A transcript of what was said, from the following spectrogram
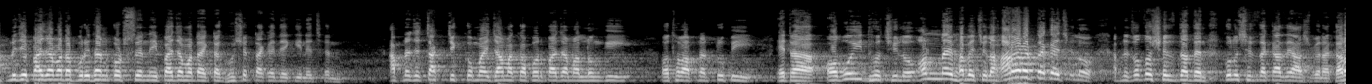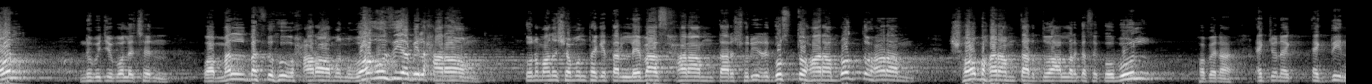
আপনি যে পায়জামাটা পরিধান করছেন, এই পায়জামাটা একটা ঘুষের টাকা দিয়ে কিনেছেন। আপনার যে চাকচিক্যময় জামা কাপড় পায়জামা, লুঙ্গি অথবা আপনার টুপি, এটা অবৈধ ছিল, অন্যায়ভাবে ছিল হারামের টাকায় ছিল, আপনি যত সেজদা দেন, কোনো সেজদা কাজে আসবে না। কারণ নবীজি বলেছেন, ওয়া মালবাসুহু হারামুন ওয়াগুজিয়া বিল হারাম। কোন মানুষ এমন থাকে, তার লেবাস হারাম, তার শরীরের গোস্ত হারাম, রক্ত হারাম, সব হারাম, তার দোয়া আল্লাহর কাছে কবুল হবে না। একজন এক একদিন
